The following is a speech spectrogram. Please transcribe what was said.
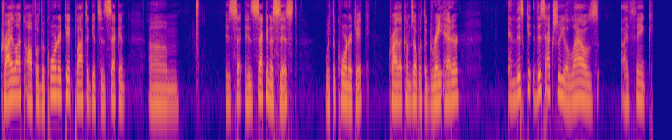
Kreilach off of the corner kick. Plata gets his second, um, his his second assist with the corner kick. Kreilach comes up with a great header, and this this actually allows, I think,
